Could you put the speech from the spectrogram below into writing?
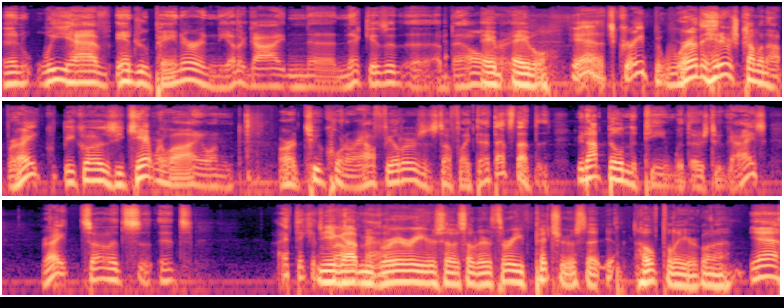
and we have Andrew Painter and the other guy, uh, Nick, is it uh, Abel? Ab- or- Abel. yeah, it's great. But where are the hitters coming up, right? Because you can't rely on our two corner outfielders and stuff like that. That's not the, you're not building a team with those two guys, right? So it's it's. I think it's You got problematic. McGarry or so. So there are three pitchers that hopefully are going to Yeah,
